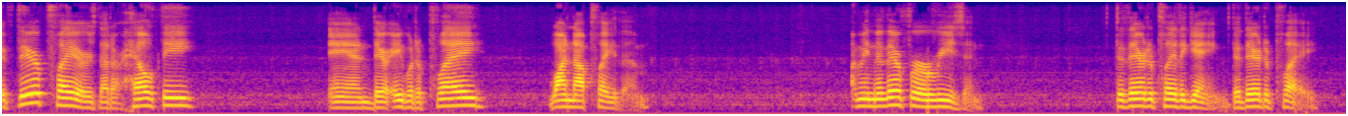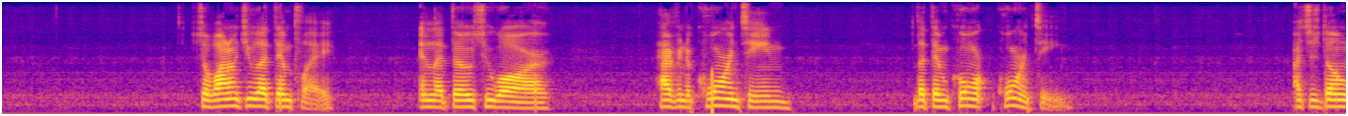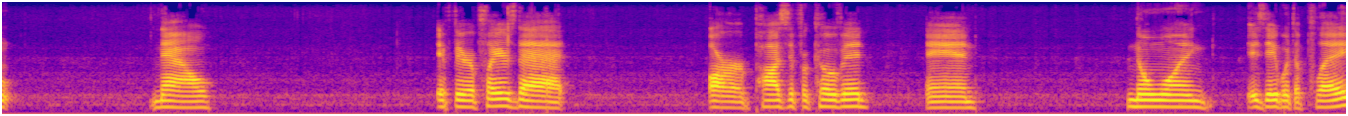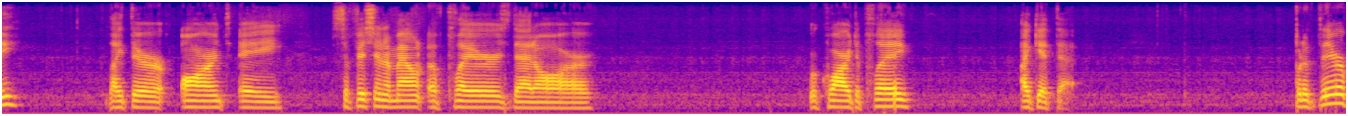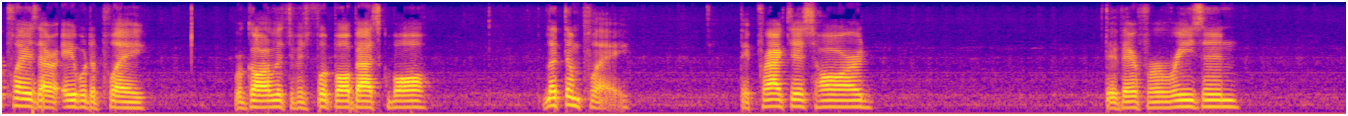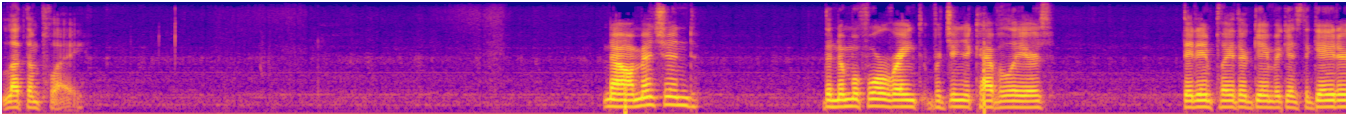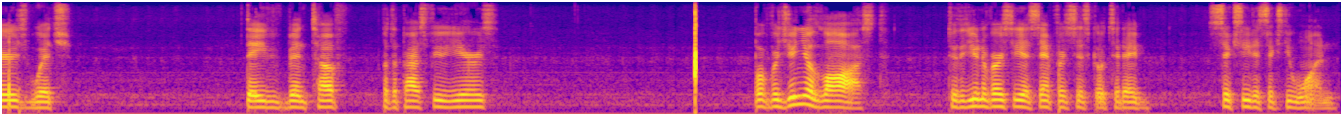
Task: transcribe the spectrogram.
If there are players that are healthy and they're able to play, why not play them? I mean, they're there for a reason. They're there to play the game. They're there to play. So why don't you let them play and let those who are having to quarantine let them qu- quarantine. I just don't now if there are players that are positive for COVID and no one is able to play, like there aren't a sufficient amount of players that are required to play, I get that. But if there are players that are able to play, regardless if it's football, basketball, let them play. They practice hard. They're there for a reason. Let them play. Now, I mentioned the number four ranked Virginia Cavaliers. They didn't play their game against the Gators, which they've been tough for the past few years. But Virginia lost to the University of San Francisco today, 60 to 61.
